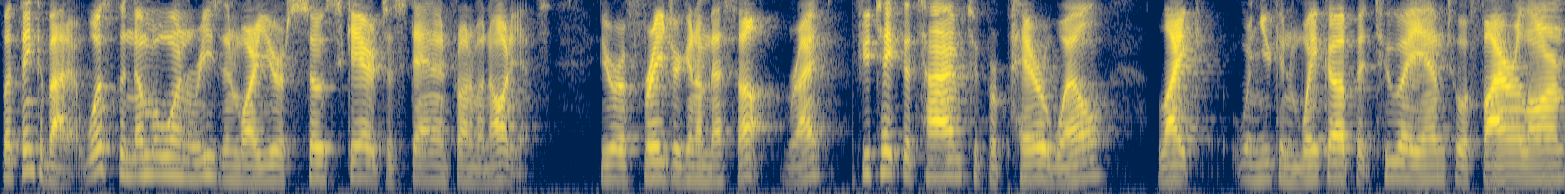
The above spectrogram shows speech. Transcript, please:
but think about it. What's the number one reason why you're so scared to stand in front of an audience? You're afraid you're gonna mess up, right? If you take the time to prepare well, like when you can wake up at 2 a.m. to a fire alarm,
